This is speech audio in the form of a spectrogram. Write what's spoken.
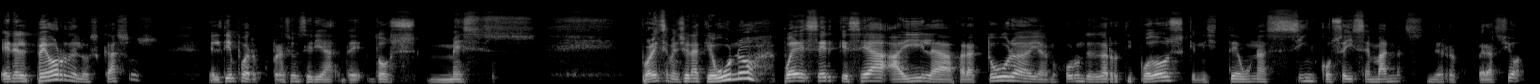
en el peor de los casos, el tiempo de recuperación sería de dos meses. Por ahí se menciona que uno puede ser que sea ahí la fractura y a lo mejor un desgarro tipo 2 que necesite unas 5 o 6 semanas de recuperación.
